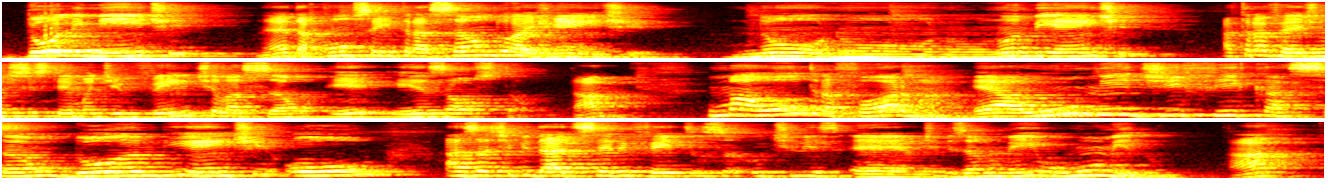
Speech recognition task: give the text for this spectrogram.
do limite, né, da concentração do agente no, no, no, ambiente através de um sistema de ventilação e exaustão. Tá? Uma outra forma é a umidificação do ambiente ou as atividades serem feitas utiliz, é, utilizando meio úmido. Tá?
